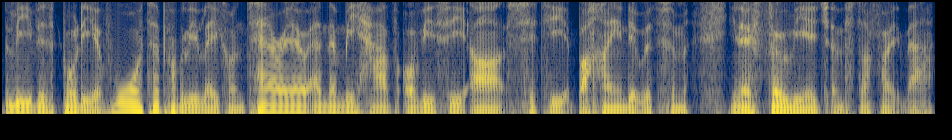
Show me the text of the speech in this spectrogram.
believe is body of water, probably Lake Ontario, and then we have obviously our city behind it with some, you know, foliage and stuff like that.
